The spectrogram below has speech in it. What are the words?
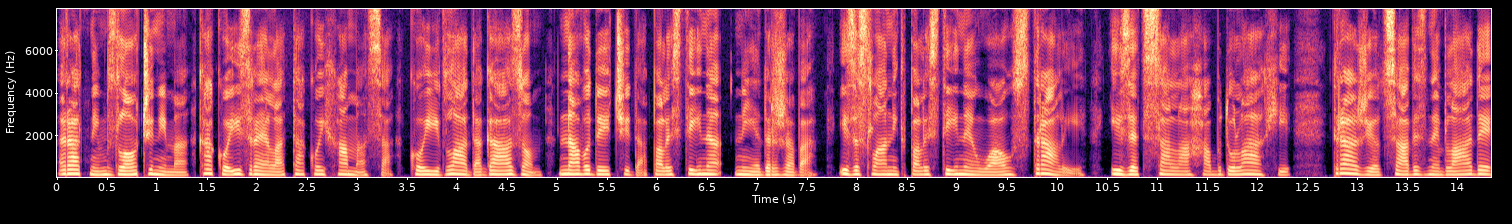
ratnim zločinima kako Izraela tako i Hamasa koji vlada gazom navodeći da Palestina nije država. Izaslanik Palestine u Australiji, Izet Salah Abdullahi, traži od savezne vlade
